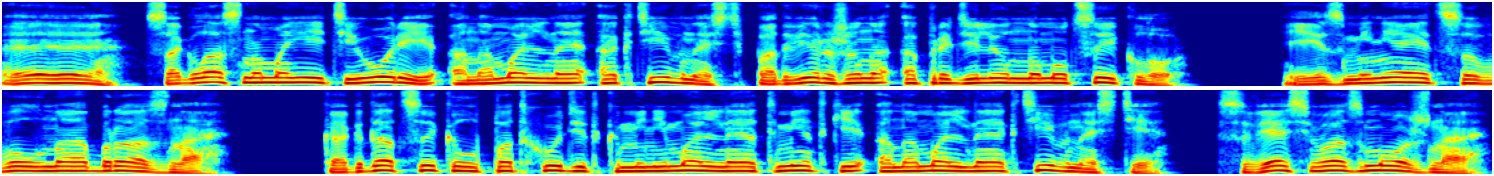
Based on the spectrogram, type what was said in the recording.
Э, согласно моей теории, аномальная активность подвержена определенному циклу и изменяется волнообразно. Когда цикл подходит к минимальной отметке аномальной активности, связь возможна.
